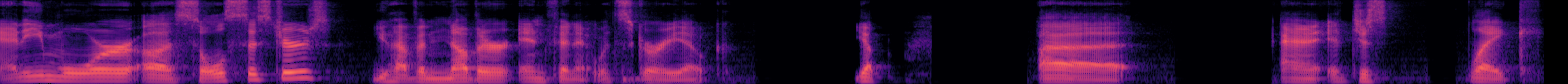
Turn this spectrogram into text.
any more uh, Soul Sisters, you have another infinite with Scurryoak. Yep. Uh, and it just like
